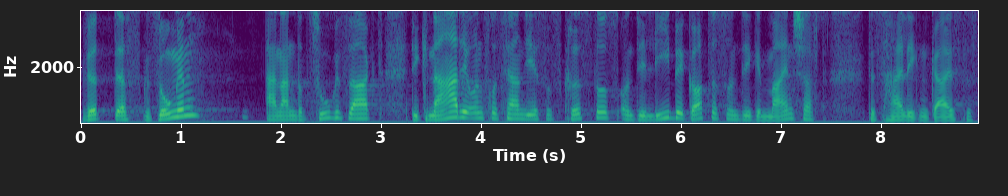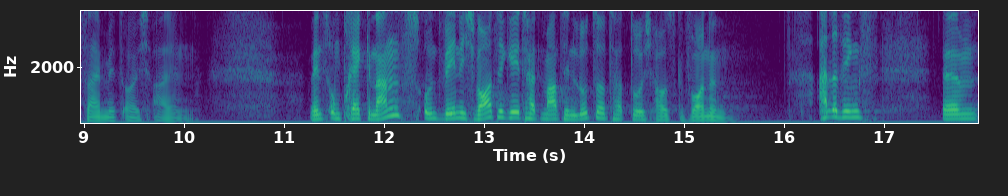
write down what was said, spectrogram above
wird das gesungen, einander zugesagt, die Gnade unseres Herrn Jesus Christus und die Liebe Gottes und die Gemeinschaft des Heiligen Geistes sei mit euch allen. Wenn es um Prägnanz und wenig Worte geht, hat Martin Luther hat durchaus gewonnen. Allerdings ähm,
